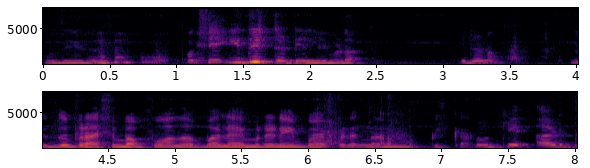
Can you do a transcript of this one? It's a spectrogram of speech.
പുതിയത് പക്ഷെ ഇത്. ഇട്ടിട്ടില്ല ഇവിടെ. ഇടണം. ഇത് പ്രാവശ്യം പപ്പു വന്നപ്പോ ലൈബ്രറിയും പോയപ്പോഴത്തെ പിക്ക അടുത്ത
